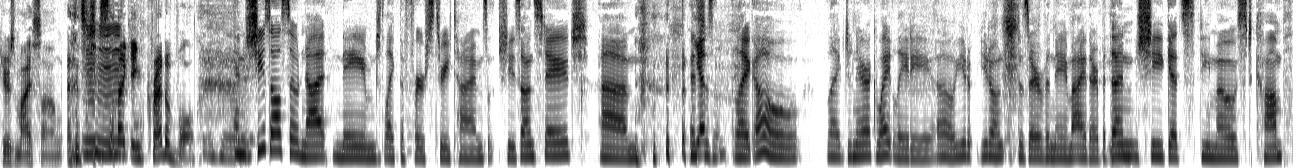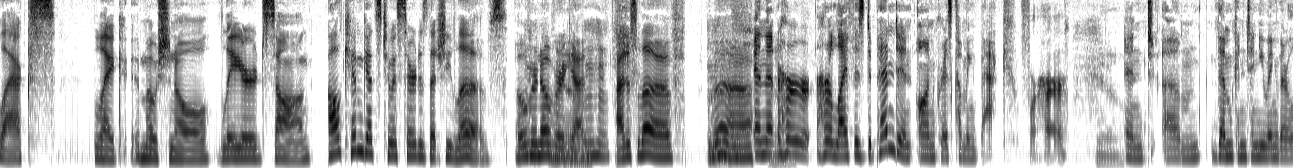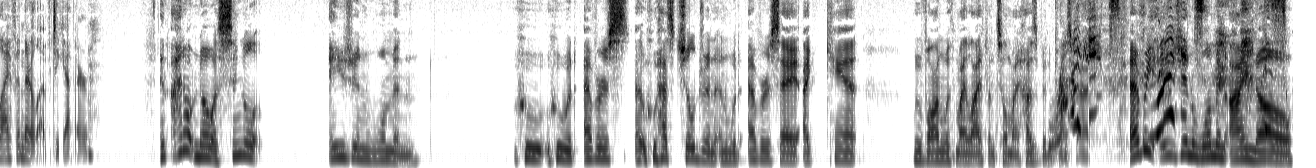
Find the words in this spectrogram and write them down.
here's my song," and it's just like incredible. And she's also not named like the first three times she's on stage. Um, it's Yep. just like, oh, like generic white lady. Oh, you don't- you don't deserve a name either. But then she gets the most complex, like emotional, layered song. All Kim gets to assert is that she loves over and over Yeah. again. I just love. Ah. and that her her life is dependent on Chris coming back for her Yeah, and um, them continuing their life and their love together and I don't know a single Asian woman who who would ever uh, who has children and would ever say, "I can't." Move on with my life until my husband comes back. Every Asian woman I know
